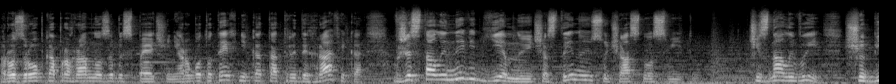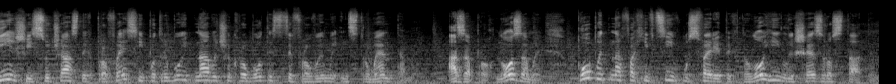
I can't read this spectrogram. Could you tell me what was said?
Розробка програмного забезпечення, робототехніка та 3D-графіка вже стали невід'ємною частиною сучасного світу. Чи знали ви, що більшість сучасних професій потребують навичок роботи з цифровими інструментами? А за прогнозами, попит на фахівців у сфері технологій лише зростатиме.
